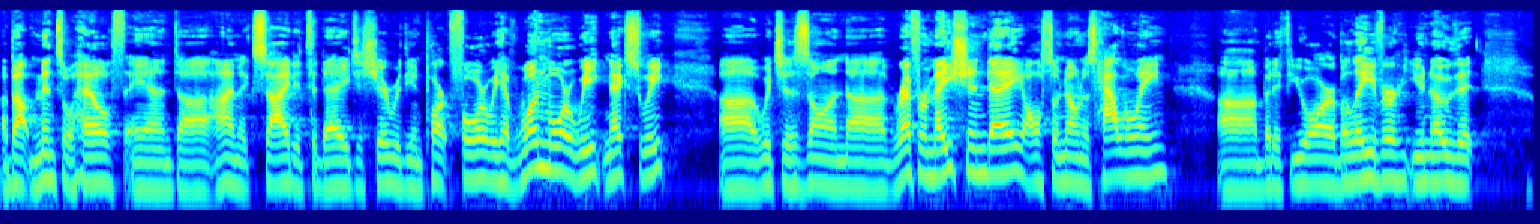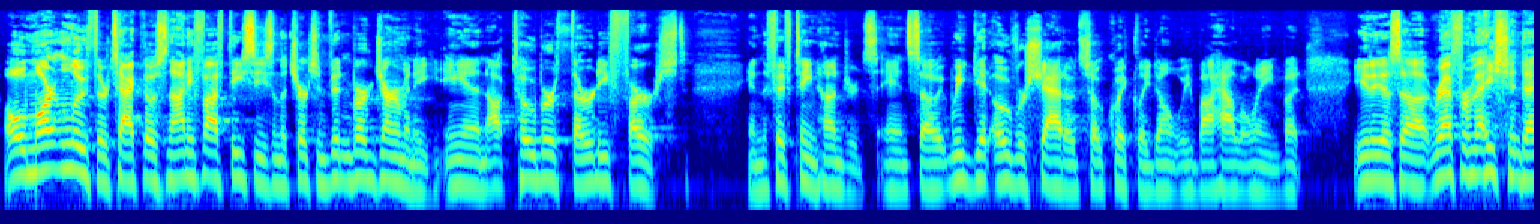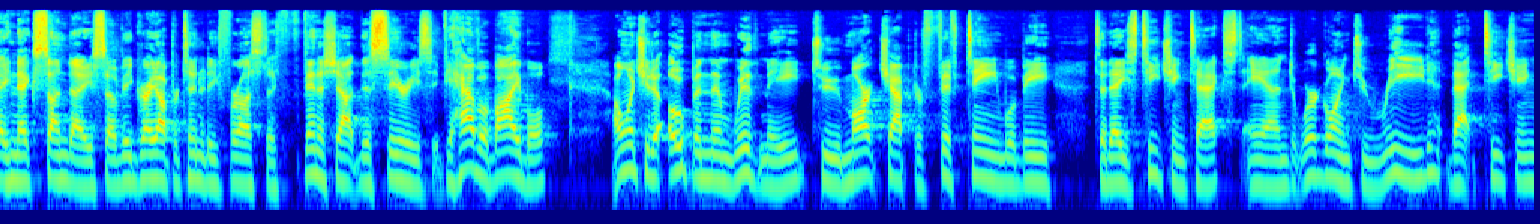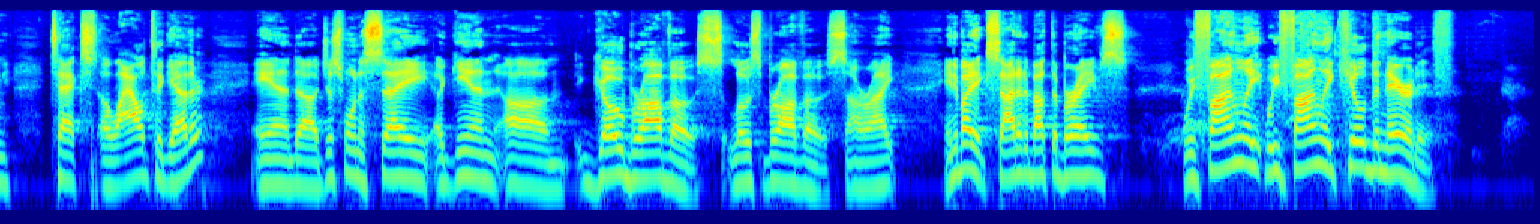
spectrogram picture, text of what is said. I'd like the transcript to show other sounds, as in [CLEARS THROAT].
about mental health, and uh, I'm excited today to share with you in part four. We have one more week next week, uh, which is on uh, Reformation Day, also known as Halloween. Uh, but if you are a believer, you know that old Martin Luther attacked those 95 theses in the church in Wittenberg, Germany, in October 31st in the 1500s. And so we get overshadowed so quickly, don't we, by Halloween. But it is uh, Reformation Day next Sunday, so it'll be a great opportunity for us to finish out this series. If you have a Bible, I want you to open them with me to Mark chapter 15, will be today's teaching text. And we're going to read that teaching text aloud together. And uh, just want to say again, um, go Bravos, Los Bravos, all right? Anybody excited about the Braves? We finally, we finally killed the narrative.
